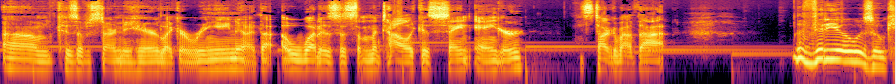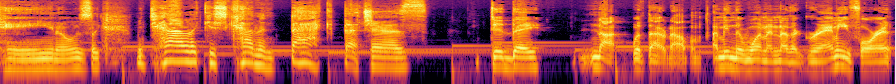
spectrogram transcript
Because um, I was starting to hear like a ringing, and I thought, oh, what is this? Metallica's Saint Anger. Let's talk about that. The video was okay, you know, it was like, Metallica's coming back, bitches. Did they? Not with that album. I mean, they won another Grammy for it.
